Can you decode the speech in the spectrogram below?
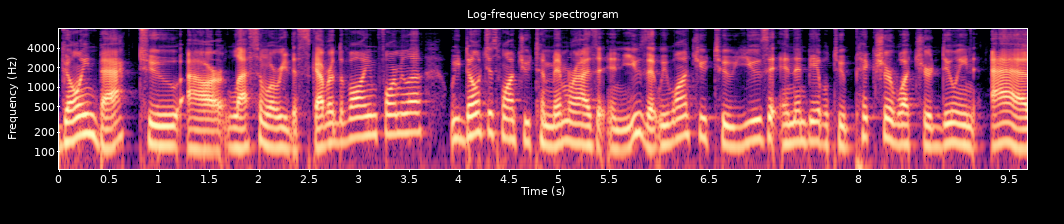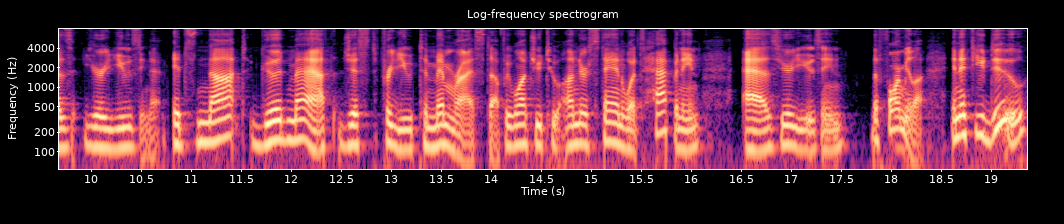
Going back to our lesson where we discovered the volume formula, we don't just want you to memorize it and use it. We want you to use it and then be able to picture what you're doing as you're using it. It's not good math just for you to memorize stuff. We want you to understand what's happening as you're using the formula. And if you do,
